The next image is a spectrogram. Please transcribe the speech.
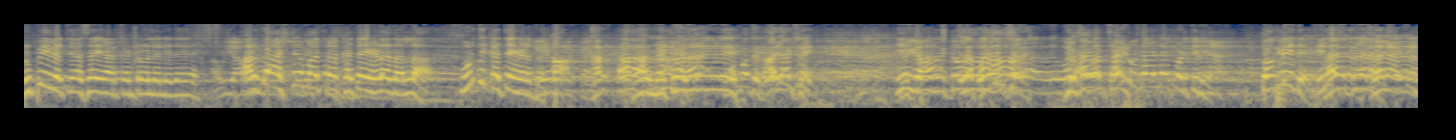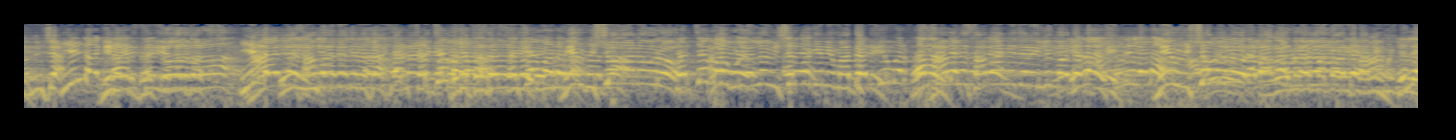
ರುಪಿ ವ್ಯತ್ಯಾಸ ಯಾರ್ ಕಂಟ್ರೋಲ್ ಅಲ್ಲಿ ಇದೆ ಅರ್ಧ ಅಷ್ಟೇ ಮಾತ್ರ ಕತೆ ಹೇಳೋದಲ್ಲ ಪೂರ್ತಿ ಕತೆ ಹೇಳಬೇಕು? ಈಗ ಉದಾಹರಣೆ ಕೊಡ್ತೀನಿ. ತೊಗರಿ ಇದೆ ಇಲ್ಲ ಚರ್ಚೆ ವಿಶ್ವಮಾನವರು. ಎಲ್ಲ ವಿಷಯದ ಬಗ್ಗೆ ನೀವು ಮಾತಾಡಿ. ಸಾಮಾನ್ಯ ಜನ ಇಲ್ಲಿ ಮಾತಾಡ್ತೀವಿ. ನೀವು. ಇಲ್ಲ,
